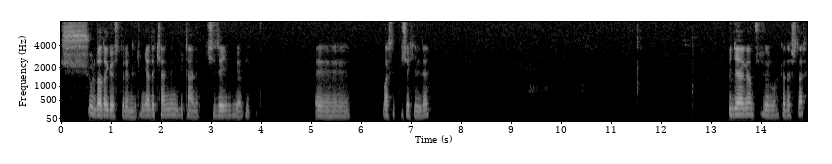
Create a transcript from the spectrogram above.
şurada da gösterebilirim. Ya da kendim bir tane çizeyim buraya bir ee, basit bir şekilde. Bir diyagram çiziyorum arkadaşlar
